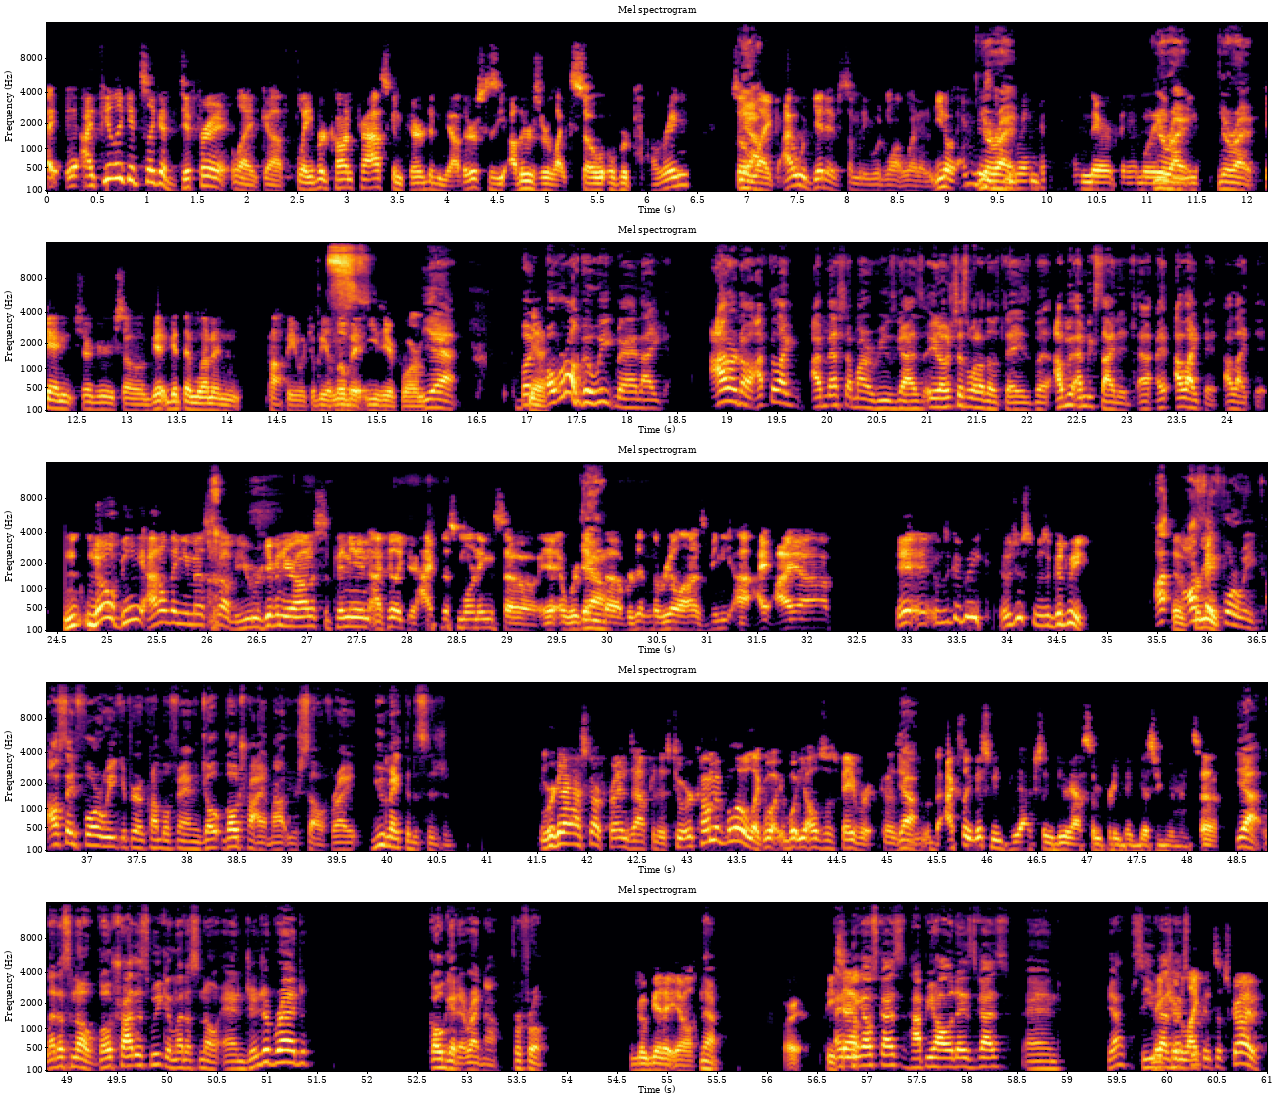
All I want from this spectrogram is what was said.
I, I feel like it's like a different like uh, flavor contrast compared to the others because the others are like so overpowering. So Yeah. like I would get it if somebody would want lemon. You know, everybody's You're right. in their family. You're right. know, You're right. can't eat sugar, so get get them lemon poppy, which will be a little bit easier for them. Yeah. But Yeah. overall, good week, man. Like I don't know. I feel like I messed up my reviews, guys. You know, it's just one of those days. But I'm I'm excited. I, I, liked it. I liked it. No, Beanie, I don't think you messed up. You were giving your honest opinion. I feel like you're hyped this morning, so it, we're getting Yeah. the we're getting the real honest Beanie. I I uh, it, it was a good week. It was just it was a good week. I, I'll say me- four week. I'll say four week if you're a Crumbl fan. Go go try them out yourself. Right? You make the decision. We're gonna ask our friends after this too, or comment below like what what y'all's favorite because Yeah. actually this week we actually do have some pretty big disagreements. So Yeah. Let us know. Go try this week and let us know. And gingerbread, go get it right now for fro. go get it, y'all. Yeah. All right. Peace Anything out. else, guys? Happy holidays, guys. And yeah, see you Make guys sure to like week. and subscribe.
